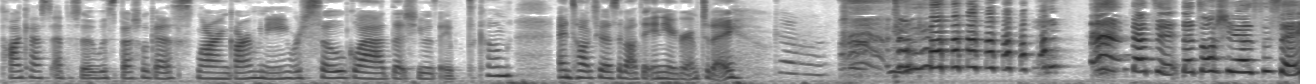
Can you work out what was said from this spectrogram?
podcast episode with special guest Lauren Garmany. We're so glad that she was able to come and talk to us about the Enneagram today. That's it. That's all she has to say.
